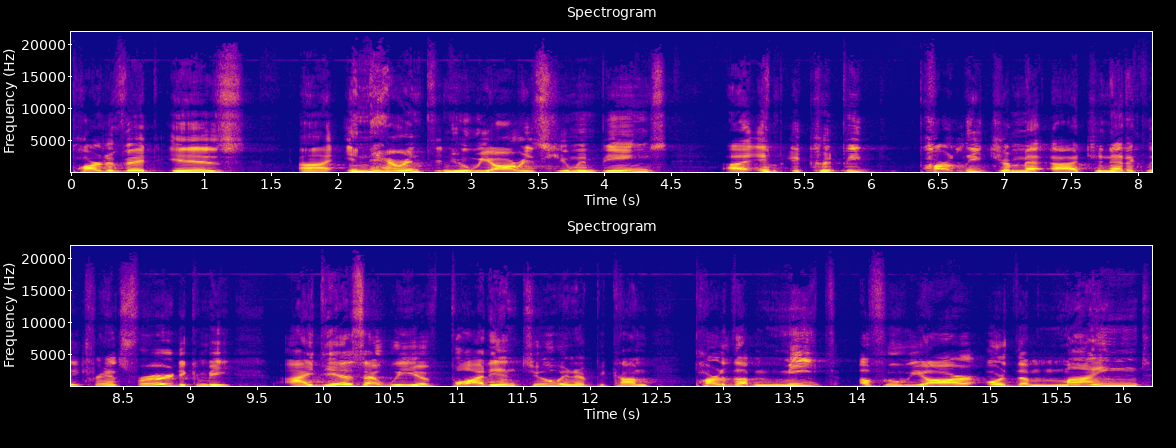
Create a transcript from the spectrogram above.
part of it is uh, inherent in who we are as human beings. Uh, it, it, could be partly uh, genetically transferred, it can be ideas that we have bought into and have become part of the meat of who we are or the mind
